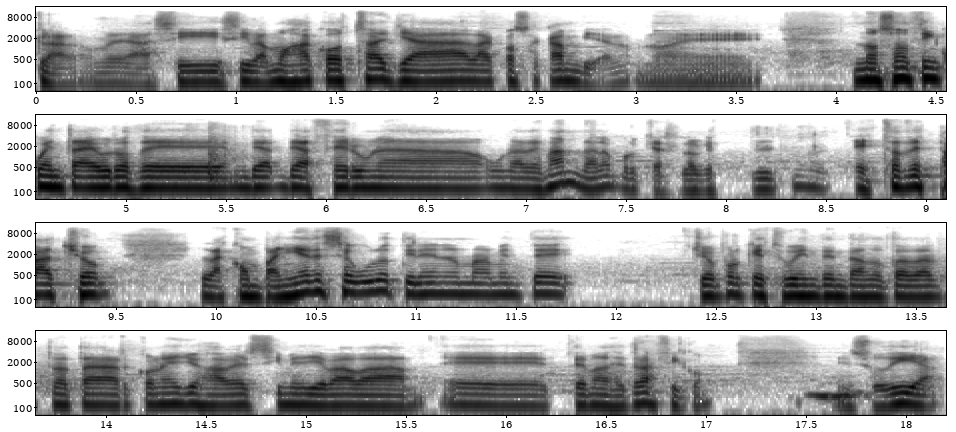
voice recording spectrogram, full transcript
Claro, así si vamos a costas ya la cosa cambia, ¿no? No, son 50 euros de, hacer una, demanda, ¿no? Porque es lo que estos despachos, las compañías de seguro tienen normalmente, yo porque estuve intentando tratar, con ellos a ver si me llevaba eh, temas de tráfico en su día.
